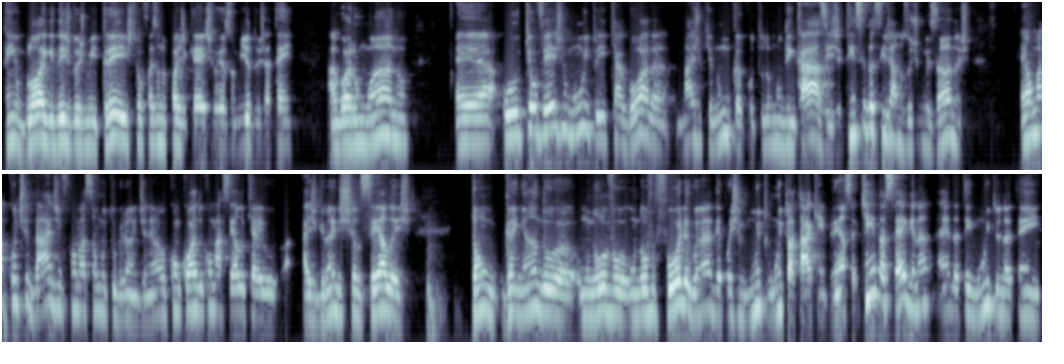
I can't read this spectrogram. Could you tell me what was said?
tenho blog desde 2003, estou fazendo podcast, o resumido já tem agora um ano. É, o que eu vejo muito e que agora, mais do que nunca, com todo mundo em casa, e tem sido assim já nos últimos anos, é uma quantidade de informação muito grande. Né? Eu concordo com o Marcelo que as grandes chancelas estão ganhando um novo, um novo fôlego, né? depois de muito, muito ataque à imprensa, que ainda segue, né? ainda tem muito, ainda tem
